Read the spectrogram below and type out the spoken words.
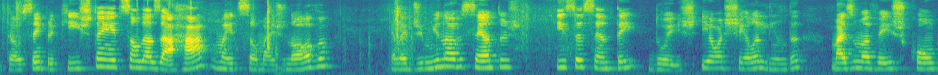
Então eu sempre quis. Tem a edição da Zaha, uma edição mais nova. Ela é de 1962. E eu achei ela linda mais uma vez com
